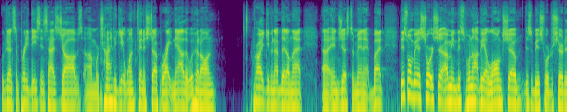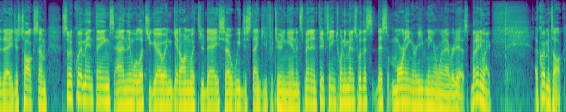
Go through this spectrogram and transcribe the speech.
We've done some pretty decent sized jobs. Um, we're trying to get one finished up right now that we'll hit on probably give an update on that uh, in just a minute. But this won't be a short show. I mean this will not be a long show. This will be a shorter show today. Just talk some some equipment and things and then we'll let you go and get on with your day. So we just thank you for tuning in and spending 15 20 minutes with us this morning or evening or whenever it is. But anyway equipment talk.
